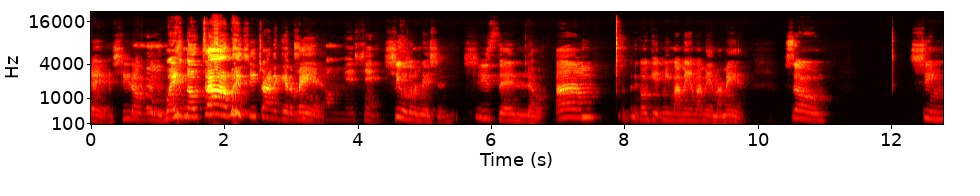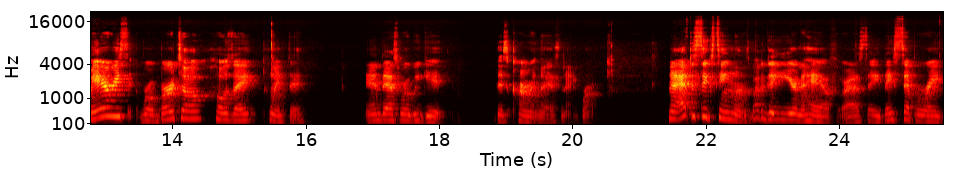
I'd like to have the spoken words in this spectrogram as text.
fast. She don't really waste no time when she trying to get a She man. on a mission. She was on a mission. She said, no, um, I'm gonna go get me my man, my man, my man. So she marries Roberto Jose Puente. And that's where we get this current last name from. Now, after 16 months, about a good year and a half, or I say, they separate,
